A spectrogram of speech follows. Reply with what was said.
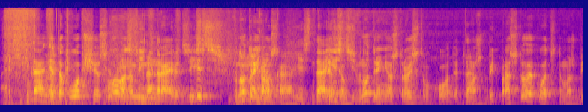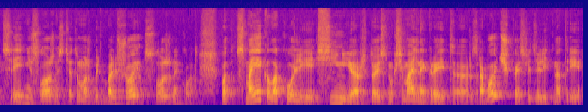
архитектуры. Да, это общее слово, оно мне не нравится. Есть внутреннее коробка, а есть да, есть галки. внутреннее устройство кода. Это Да. может быть простой код, это может быть средней сложности, это может быть большой сложный код. Вот с моей колокольни senior, то есть максимальный грейд э, разработчика, если делить на три,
